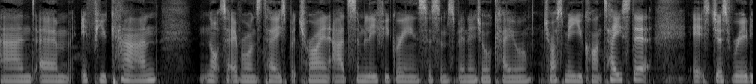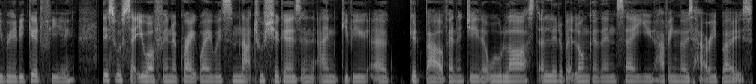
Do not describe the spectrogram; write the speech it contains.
and um, if you can, not to everyone's taste, but try and add some leafy greens, so some spinach or kale. Trust me, you can't taste it. It's just really, really good for you. This will set you off in a great way with some natural sugars and, and give you a good bout of energy that will last a little bit longer than, say, you having those Haribos.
